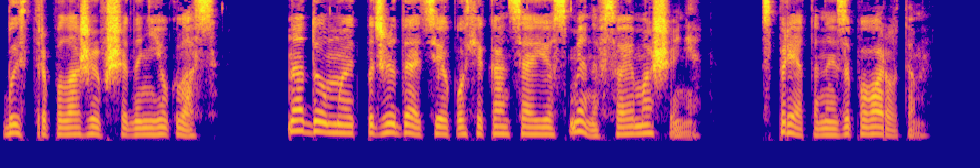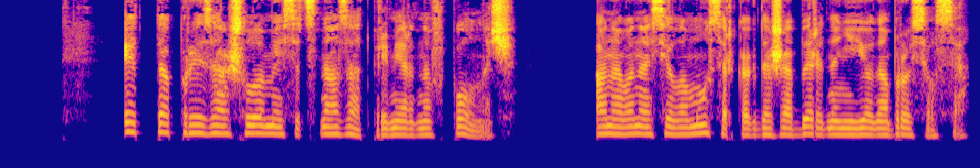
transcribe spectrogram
быстро положивший на нее глаз, надумает поджидать ее после конца ее смены в своей машине, спрятанной за поворотом. Это произошло месяц назад, примерно в полночь. Она выносила мусор, когда Жабер на нее набросился.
